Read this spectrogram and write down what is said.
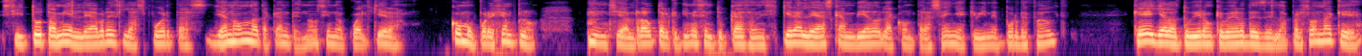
si tú también le abres las puertas, ya no a un atacante, ¿no? Sino a cualquiera, como por ejemplo, si al router que tienes en tu casa ni siquiera le has cambiado la contraseña que viene por default, que ya la tuvieron que ver desde la persona que,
